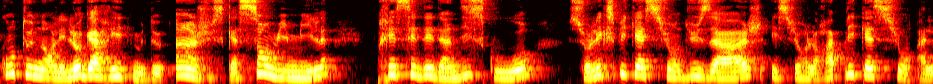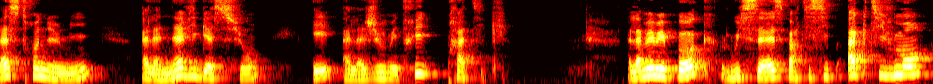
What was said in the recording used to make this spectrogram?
contenant les logarithmes de 1 jusqu'à 108 000, précédé d'un discours sur l'explication d'usage et sur leur application à l'astronomie, à la navigation et à la géométrie pratique. À la même époque, Louis XVI participe activement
